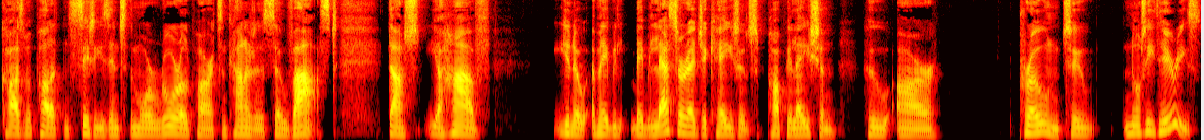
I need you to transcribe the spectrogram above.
cosmopolitan cities into the more rural parts, and Canada is so vast that you have, you know, a maybe maybe lesser educated population who are prone to nutty theories.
